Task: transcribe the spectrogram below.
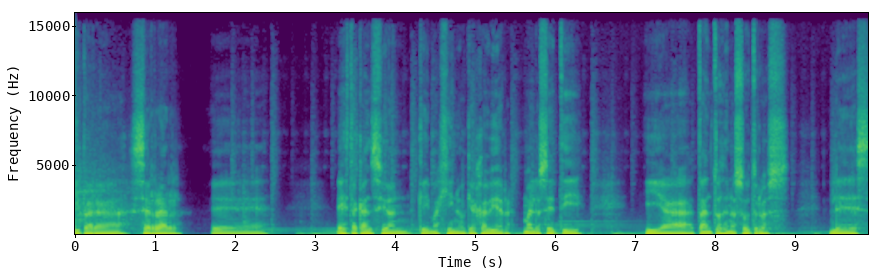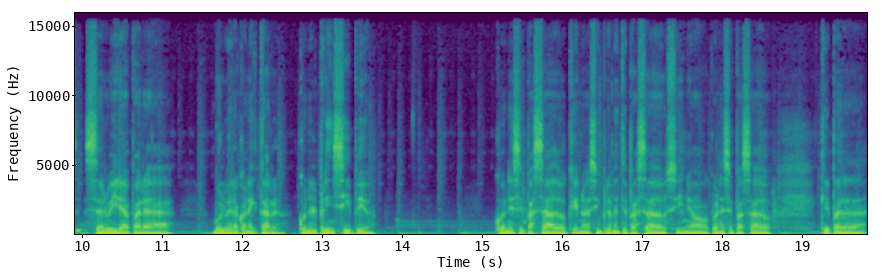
Y para cerrar eh, esta canción que imagino que a Javier Malosetti y a tantos de nosotros les servirá para volver a conectar con el principio, con ese pasado que no es simplemente pasado, sino con ese pasado que para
